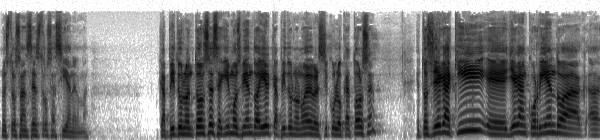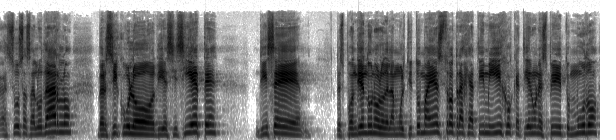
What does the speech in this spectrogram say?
nuestros ancestros hacían, hermano. Capítulo entonces, seguimos viendo ahí el capítulo 9, versículo 14. Entonces llega aquí, eh, llegan corriendo a, Jesús a saludarlo. Versículo 17 dice, Respondiendo uno lo de la multitud, maestro, traje a ti mi hijo que tiene un espíritu mudo,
